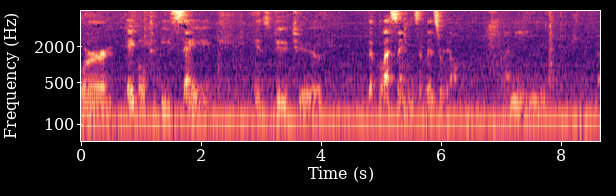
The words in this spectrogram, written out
we're able to be saved is due to the blessings of Israel? I mean, uh,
